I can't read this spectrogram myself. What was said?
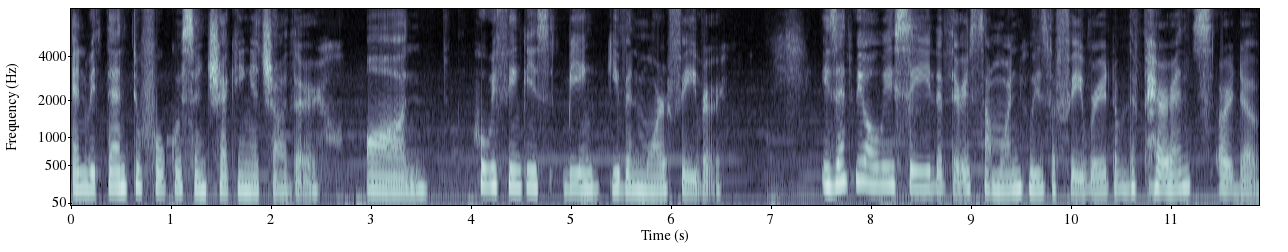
And we tend to focus on checking each other on who we think is being given more favor. Isn't we always say that there is someone who is the favorite of the parents or the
